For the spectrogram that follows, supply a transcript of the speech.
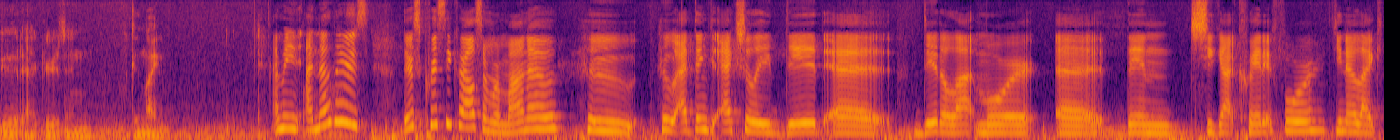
good actors and can like I mean, I know there's there's Christy Carlson Romano who who I think actually did uh, did a lot more uh, than she got credit for. You know, like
